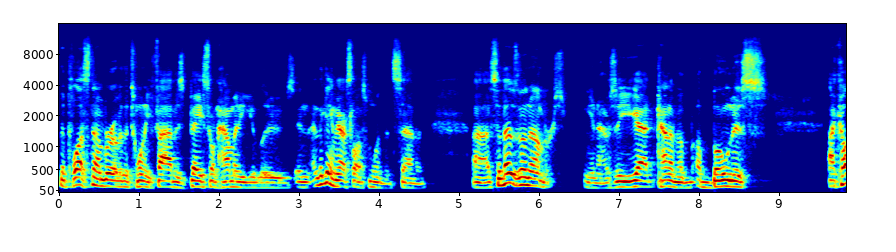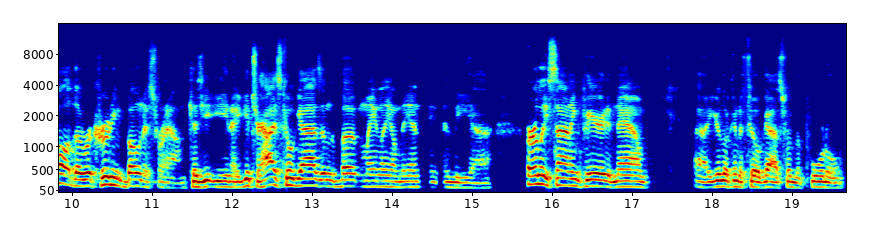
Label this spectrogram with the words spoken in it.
the plus number over the 25 is based on how many you lose. And, and the Gamecocks lost more than seven. Uh, so those are the numbers, you know. So you got kind of a, a bonus. I call it the recruiting bonus round because you you know you get your high school guys in the boat mainly on the in, in the uh, early signing period, and now uh, you're looking to fill guys from the portal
